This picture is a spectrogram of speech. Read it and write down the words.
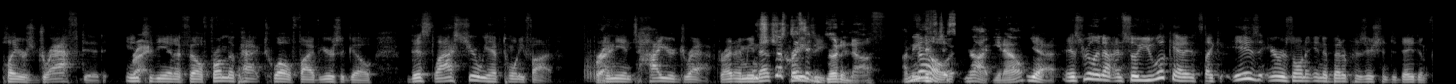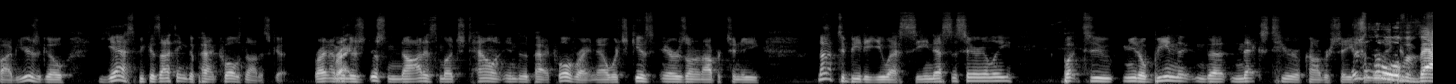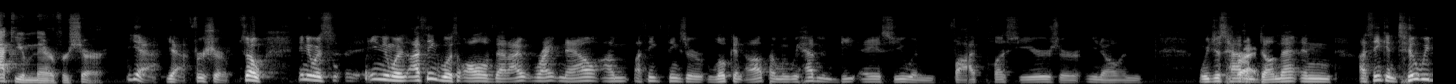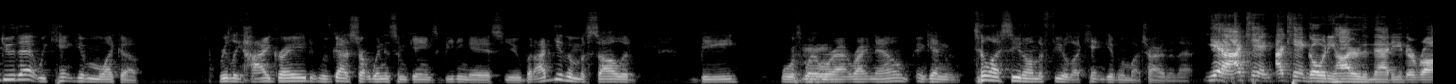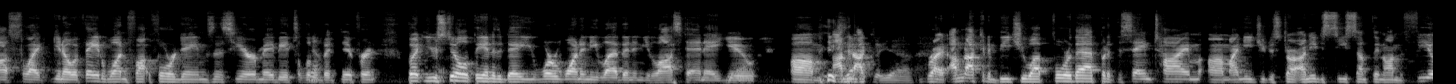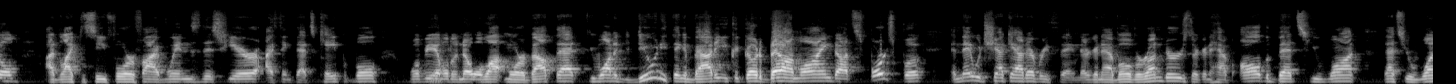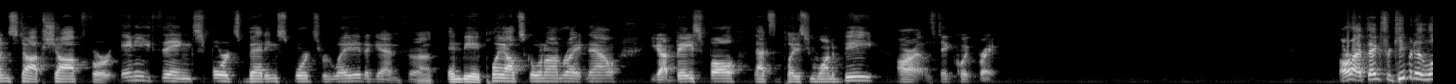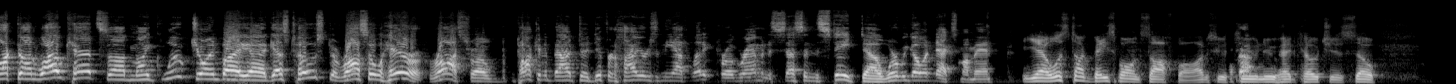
players drafted into Right. the NFL from the Pac-12 five years ago. This last year, we have 25 Right. in the entire draft, right? I mean, Which that's just crazy. isn't good enough. I mean, No. it's just not, you know? Yeah, it's really not. And so you look at it, it's like, is Arizona in a better position today than five years ago? Yes, because I think the Pac 12 is not as good, right? I mean, there's just not as much talent into the Pac 12 right now, which gives Arizona an opportunity not to beat a USC necessarily, but to, you know, be in the, in the next tier of conversation. There's a little of a vacuum there for sure. Yeah, yeah, for sure. So, anyways, anyways, I think with all of that, I right now, I'm I think things are looking up. I mean, we haven't beat ASU in five plus years, or you know, and we just haven't Right. done that. And I think until we do that, we can't give them like a really high grade. We've got to start winning some games, beating ASU. But I'd give them a solid B with where Mhm. we're at right now. Again, till I see it on the field, I can't give them much higher than that. Yeah, I can't. I can't go any higher than that either, Ross. Like you know, if they had won fo- four games this year, maybe it's a little Yeah. bit different. But you still, at the end of the day, you were one and eleven, and you lost to NAU. Um, I'm not Exactly. Yeah. right. I'm not going to beat you up for that, but at the same time, um, I need you to start. I need to see something on the field. I'd like to see four or five wins this year. I think that's capable. We'll be able to know a lot more about that. If you wanted to do anything about it, you could go to betonline.sportsbook and they would check out everything. They're going to have over unders. They're going to have all the bets you want. That's your one stop shop for anything sports betting, sports related. Again, uh, NBA playoffs going on right now. You got baseball. That's the place you want to be. All right, let's take a quick break. All right, thanks for keeping it locked on Wildcats. Uh, Mike Luke, joined by uh, guest host uh, Ross O'Hare. Ross, uh, talking about uh, different hires in the athletic program and assessing the state. Uh, where are we going next, my man? Yeah, well, let's talk baseball and softball. Obviously, with Okay. two new head coaches, so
